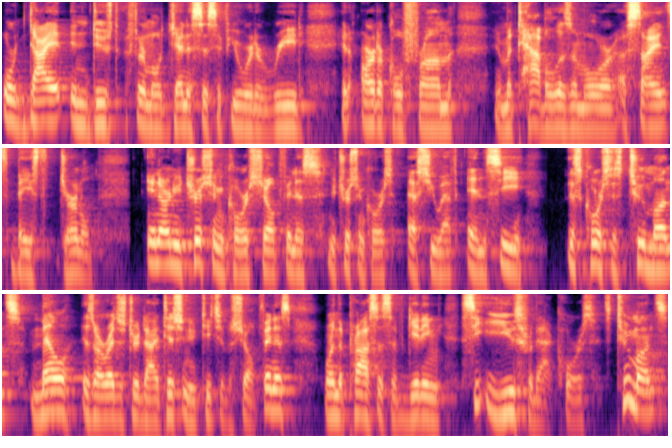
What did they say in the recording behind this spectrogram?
or diet induced thermogenesis. If you were to read an article from you know, Metabolism or a science based journal. In our nutrition course, Up Fitness Nutrition Course, SUFNC, this course is two months. Mel is our registered dietitian who teaches us Show Up Fitness. We're in the process of getting CEUs for that course. It's two months.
